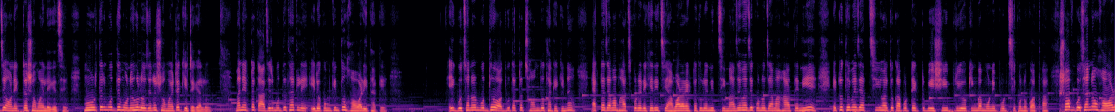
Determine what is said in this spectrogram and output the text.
যে অনেকটা সময় লেগেছে। মুহূর্তের মধ্যে মনে হলো যেন সময়টা কেটে গেল। মানে একটা কাজের মধ্যে থাকলে এরকম কিন্তু হওয়ারই থাকে। এই গোছানোর মধ্যেও অদ্ভুত একটা ছন্দ থাকে কি না? একটা জামা ভাঁজ করে রেখে দিচ্ছি, আবার আর একটা তুলে নিচ্ছি। মাঝে মাঝে কোনো জামা হাতে নিয়ে একটু থেমে যাচ্ছি, হয়তো কাপড়টা একটু বেশি প্রিয় কিংবা মনে পড়ছে কোনো কথা। সব গোছানো হওয়ার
